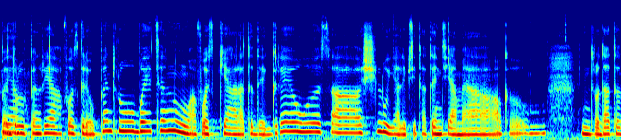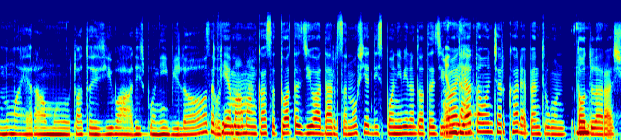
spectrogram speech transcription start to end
Pentru, ea. pentru ea a fost greu. Pentru băiețel nu a fost chiar atât de greu. S-a, și lui a lipsit atenția mea, că dintr-o dată nu mai eram toată ziua disponibilă. Să tot... fie mama în casă toată ziua, dar să nu fie disponibilă toată ziua. Da. Iată o încercare pentru un toddleraș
